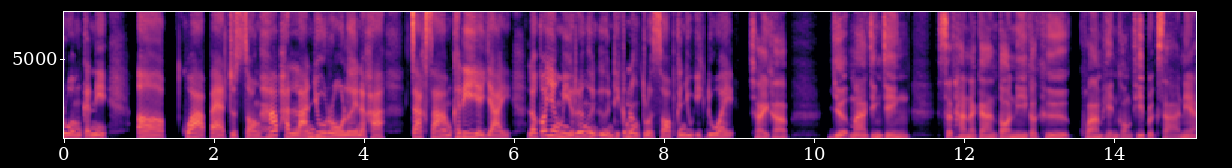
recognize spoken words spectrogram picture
รวมๆกันนี่เอ่อกว่า 8.25 พันล้านยูโรเลยนะคะ จาก 3 คดีใหญ่ ๆ แล้วก็ยังมีเรื่องอื่นๆ ที่กำลังตรวจสอบกันอยู่อีกด้วย ใช่ครับ เยอะมากจริงๆ สถานการณ์ตอนนี้ก็คือความเห็นของที่ปรึกษาเนี่ย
